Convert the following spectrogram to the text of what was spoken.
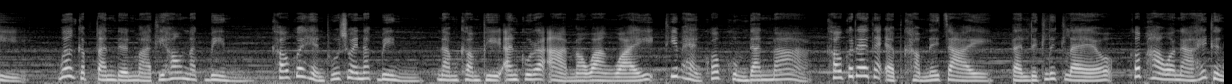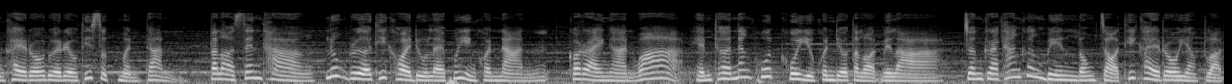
อีก เมื่อกัปตันเดินมาที่ห้องนักบิน เขาก็เห็นผู้ช่วยนักบินนำคัมภีร์อันกุรอานมาวางไว้ที่แผงควบคุมด้านหน้า เขาก็ได้แต่แอบขำในใจ แต่ลึกๆแล้ว ก็ภาวนาให้ถึงไคโรโดยเร็วที่สุดเหมือนกัน ตลอดเส้นทาง ลูกเรือที่คอยดูแลผู้หญิงคนนั้น ก็รายงานว่าเห็นเธอนั่งพูดคุยอยู่คนเดียวตลอดเวลา จนกระทั่งเครื่องบินลงจอดที่ไคโรอย่างปลอด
